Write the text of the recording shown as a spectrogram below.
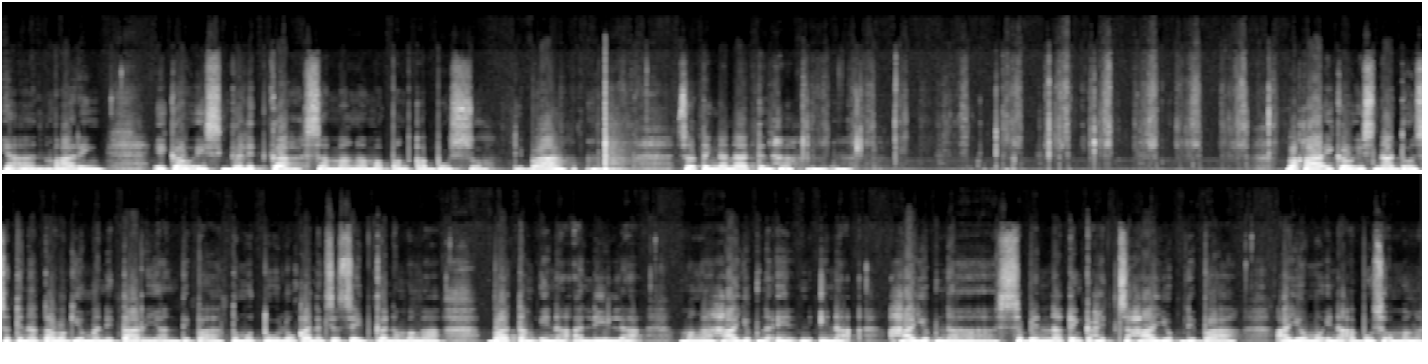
Yan, maaring ikaw is galit ka sa mga mapang-abuso, 'di ba? Mm. So tingnan natin ha. Mm. Baka ikaw is na doon sa tinatawag humanitarian, 'di ba? Tumutulong ka, nagsasave ka ng mga batang inaalila, mga hayop na in- ina hayop na sabihin natin kahit sa hayop, 'di ba? Ayaw mo inaabuso ang mga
